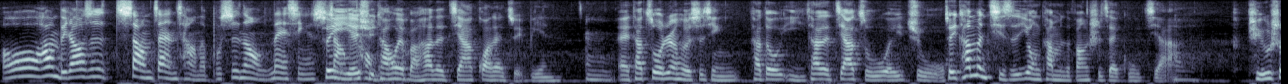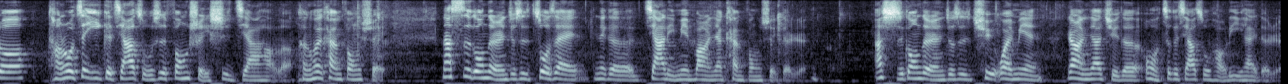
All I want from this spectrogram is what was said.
哦，他们比较是上战场的，不是那种内心。所以也许他会把他的家挂在嘴边。嗯，哎，他做任何事情，他都以他的家族为主。所以他们其实用他们的方式在顾家。哦，比如说，倘若这一个家族是风水世家，好了，很会看风水，那四宫的人就是坐在那个家里面帮人家看风水的人。啊，十宫的人就是去外面让人家觉得哦，这个家族好厉害的人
